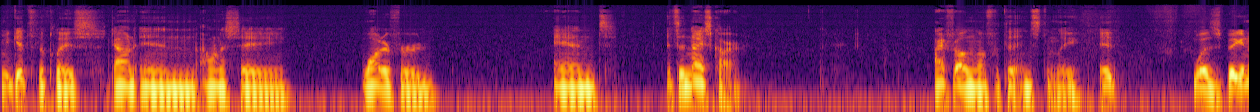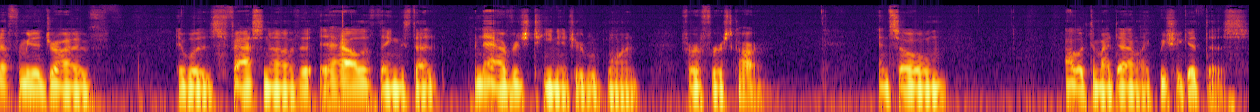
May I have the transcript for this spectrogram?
we get to the place down in I want to say Waterford and it's a nice car. I fell in love with it instantly. It was big enough for me to drive. It was fast enough. It, it had all the things that an average teenager would want for a first car. And so I looked at my dad, I'm like, we should get this.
